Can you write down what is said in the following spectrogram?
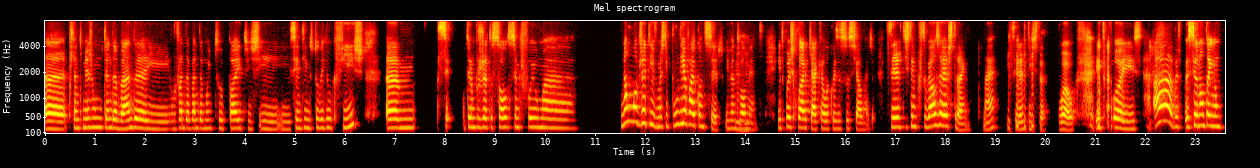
ah, portanto, mesmo tendo a banda e levando a banda muito a peito e, e, e sentindo tudo aquilo que fiz, um, se, ter um projeto a solo sempre foi uma não um objetivo, mas tipo, um dia vai acontecer, eventualmente. Uhum. E depois, claro que há aquela coisa social, mas ser artista em Portugal já é estranho, não é? Ser artista. Uau! E depois, ah, se eu não tenho.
